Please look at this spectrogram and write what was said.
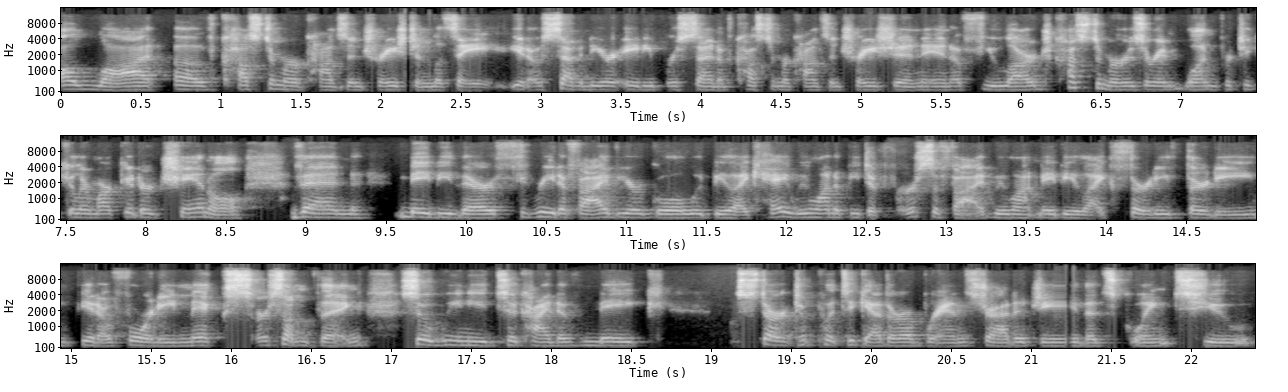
a lot of customer concentration, let's say, you know, 70 or 80% of customer concentration in a few large customers or in one particular market or channel, then maybe their three to five year goal would be like, hey, we want to be diversified. We want maybe like 30, 30, you know, 40 mix or something. So we need to kind of make start to put together a brand strategy that's going to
